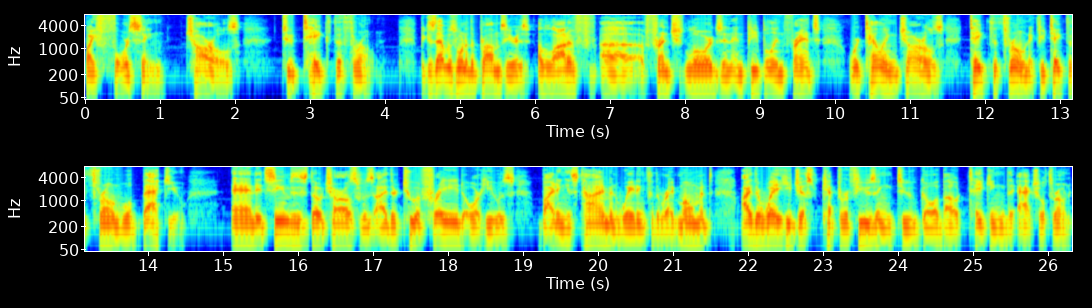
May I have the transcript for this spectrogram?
by forcing Charles to take the throne. Because that was one of the problems here is a lot of uh, French lords and, and people in France were telling Charles, take the throne. If you take the throne, we'll back you. And it seems as though Charles was either too afraid or he was biding his time and waiting for the right moment. Either way, he just kept refusing to go about taking the actual throne.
